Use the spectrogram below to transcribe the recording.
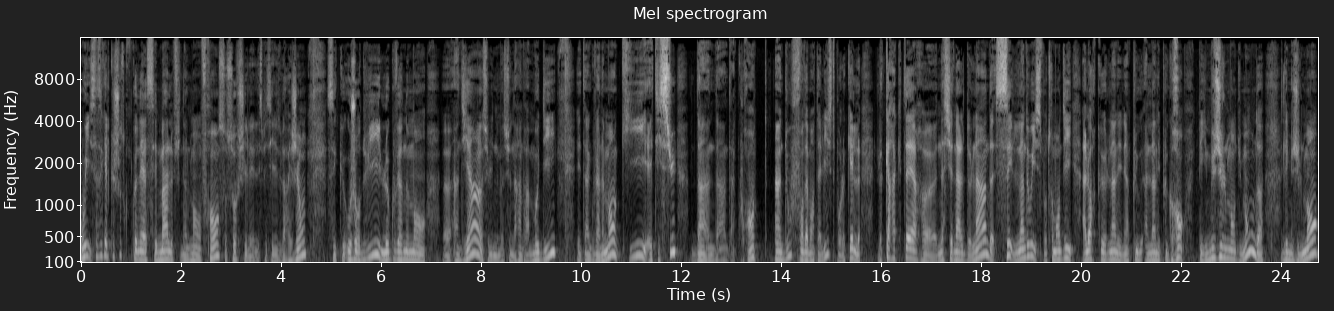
Oui, ça c'est quelque chose qu'on connaît assez mal finalement en France, sauf chez les, spécialistes de la région. C'est qu'aujourd'hui, le gouvernement euh, indien, celui de M. Narendra Modi, est un gouvernement qui est issu d'un courant hindou fondamentaliste pour lequel le caractère euh, national de l'Inde, c'est l'hindouisme. Autrement dit, alors que l'Inde est l'un des plus grands pays musulmans du monde, les musulmans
